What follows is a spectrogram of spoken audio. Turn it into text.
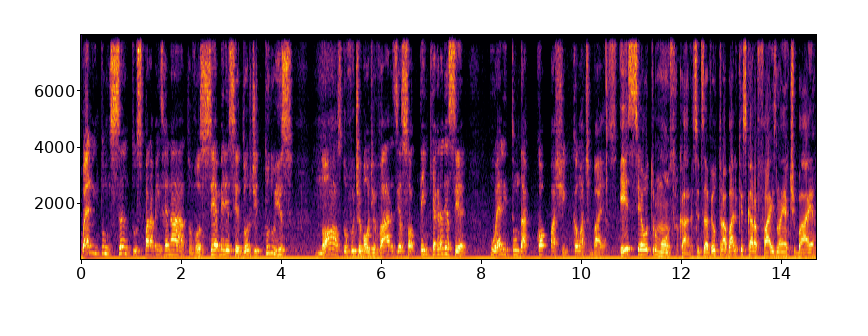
Wellington Santos, parabéns, Renato. Você é merecedor de tudo isso. Nós do futebol de Várzea só tem que agradecer. O Wellington da Copa Chicão Atibaia. Esse é outro monstro, cara. Você precisa ver o trabalho que esse cara faz lá em Atibaia.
